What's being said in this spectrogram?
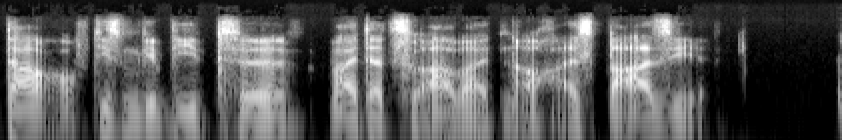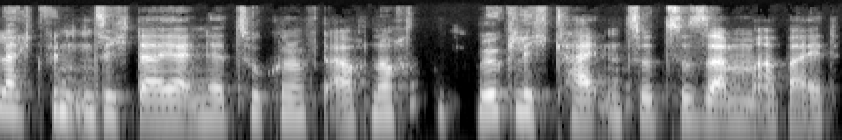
da auch auf diesem Gebiet äh, weiterzuarbeiten, auch als Basi. Vielleicht finden sich da ja in der Zukunft auch noch Möglichkeiten zur Zusammenarbeit.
